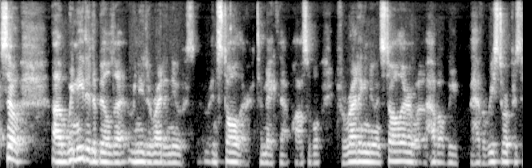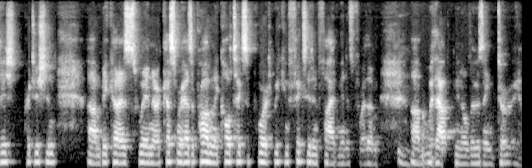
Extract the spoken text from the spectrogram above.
So um, we needed to build a, we need to write a new installer to make that possible. If we're writing a new installer, how about we have a restore partition, partition um, because when our customer has a problem, they call tech support, we can fix it in five minutes for them mm-hmm. um, without, you know, losing you know,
